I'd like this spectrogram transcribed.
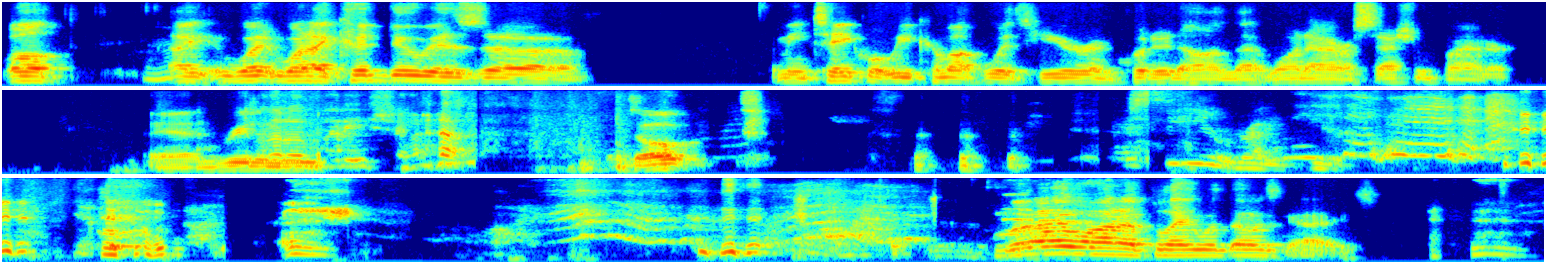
well, Mhm. I what what I could do is, uh, I mean, take what we come up with here and put it on that one hour session planner, and really. Little buddy showed up. So I see you right here. but I want to play with those guys.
